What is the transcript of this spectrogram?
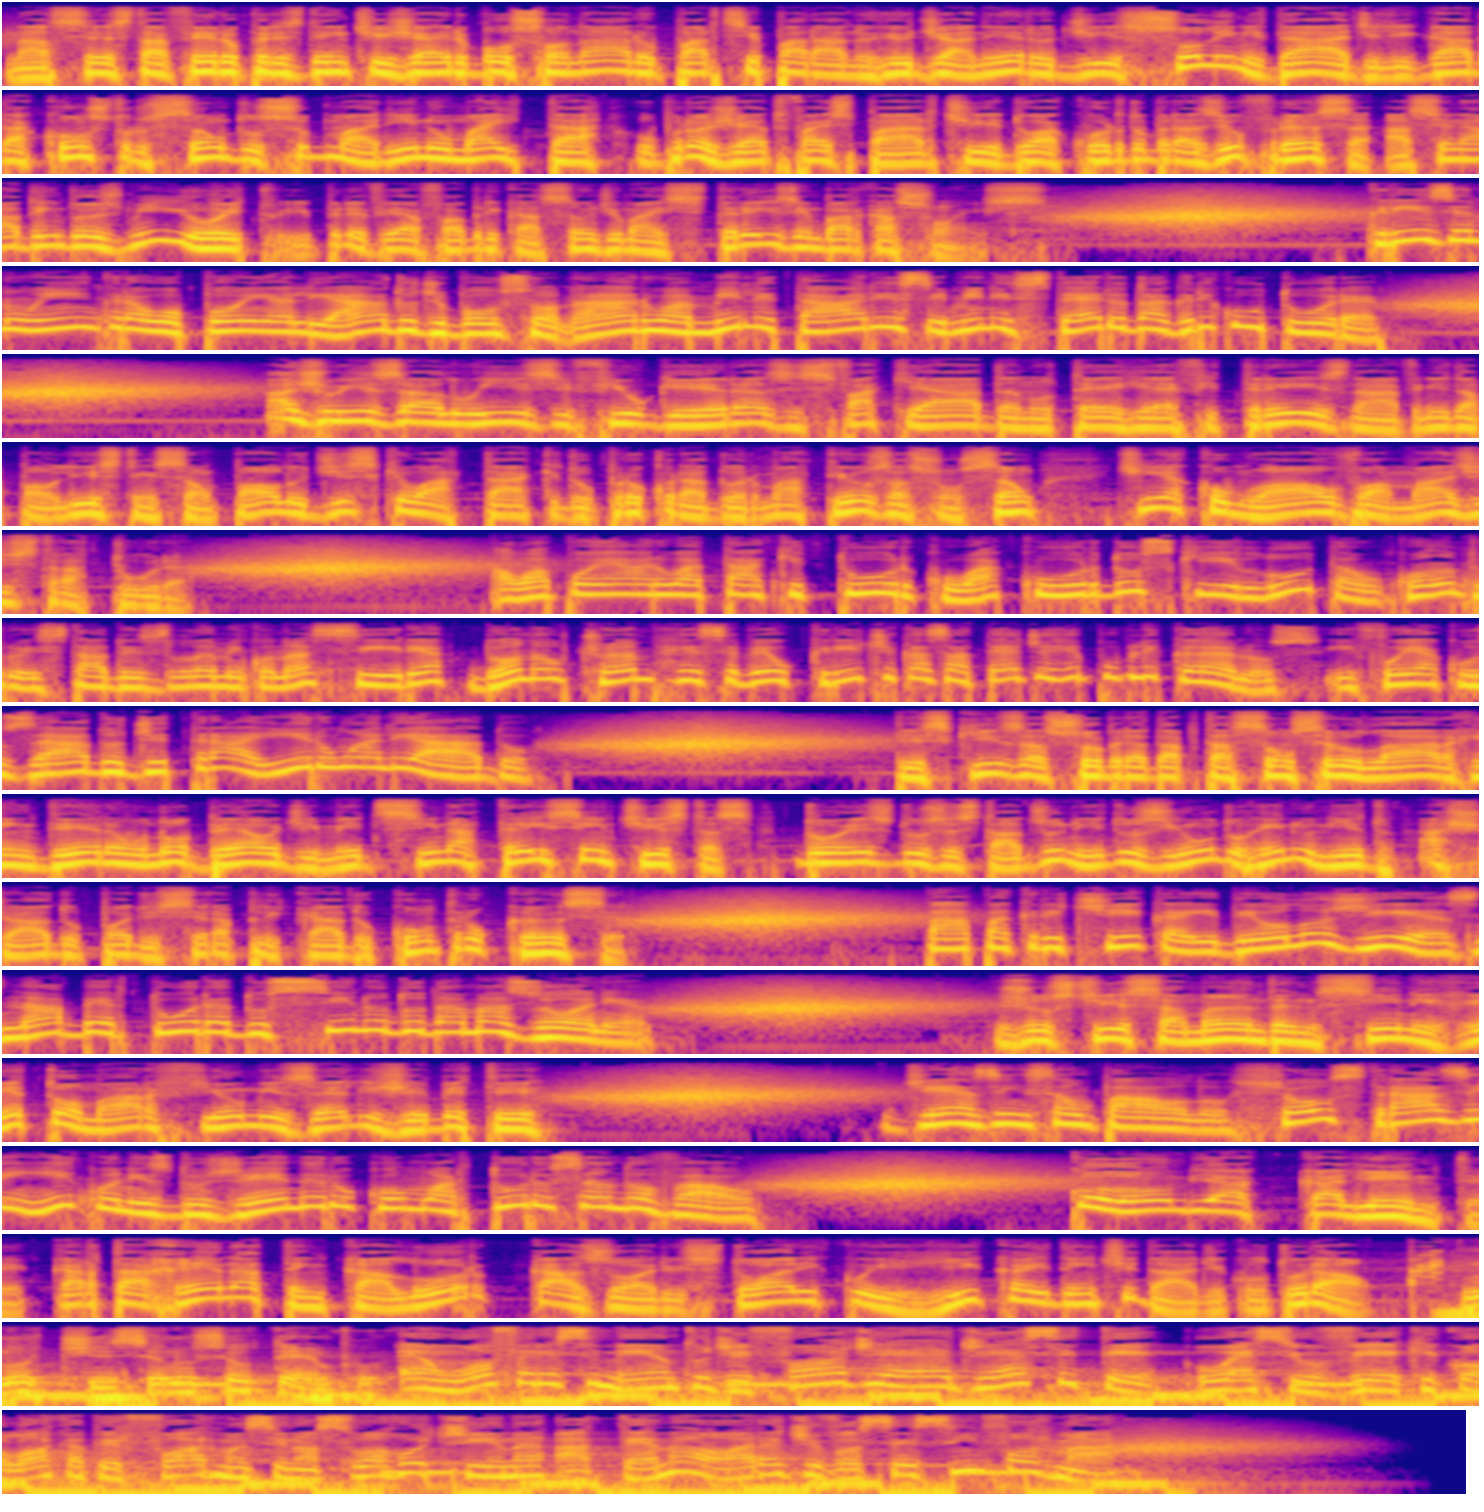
Na sexta-feira, o presidente Jair Bolsonaro participará no Rio de Janeiro de solenidade ligada à construção do submarino Maitá. O projeto faz parte do Acordo Brasil-França, assinado em 2008, e prevê a fabricação de mais três embarcações. Crise no INCRA opõe aliado de Bolsonaro a militares e Ministério da Agricultura. A juíza Luíse Filgueiras, esfaqueada no TRF-3 na Avenida Paulista, em São Paulo, disse que o ataque do procurador Matheus Assunção tinha como alvo a magistratura. Ao apoiar o ataque turco a curdos que lutam contra o Estado Islâmico na Síria, Donald Trump recebeu críticas até de republicanos e foi acusado de trair um aliado. Pesquisas sobre adaptação celular renderam o Nobel de Medicina a três cientistas, dois dos Estados Unidos e um do Reino Unido. Achado pode ser aplicado contra o câncer. Papa critica ideologias na abertura do Sínodo da Amazônia. Justiça manda Ancine retomar filmes LGBT. Jazz em São Paulo. Shows trazem ícones do gênero como Arturo Sandoval. Colômbia caliente. Cartagena tem calor, casório histórico e rica identidade cultural. Notícia no seu tempo. É um oferecimento de Ford Edge ST, o SUV que coloca performance na sua rotina até na hora de você se informar.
